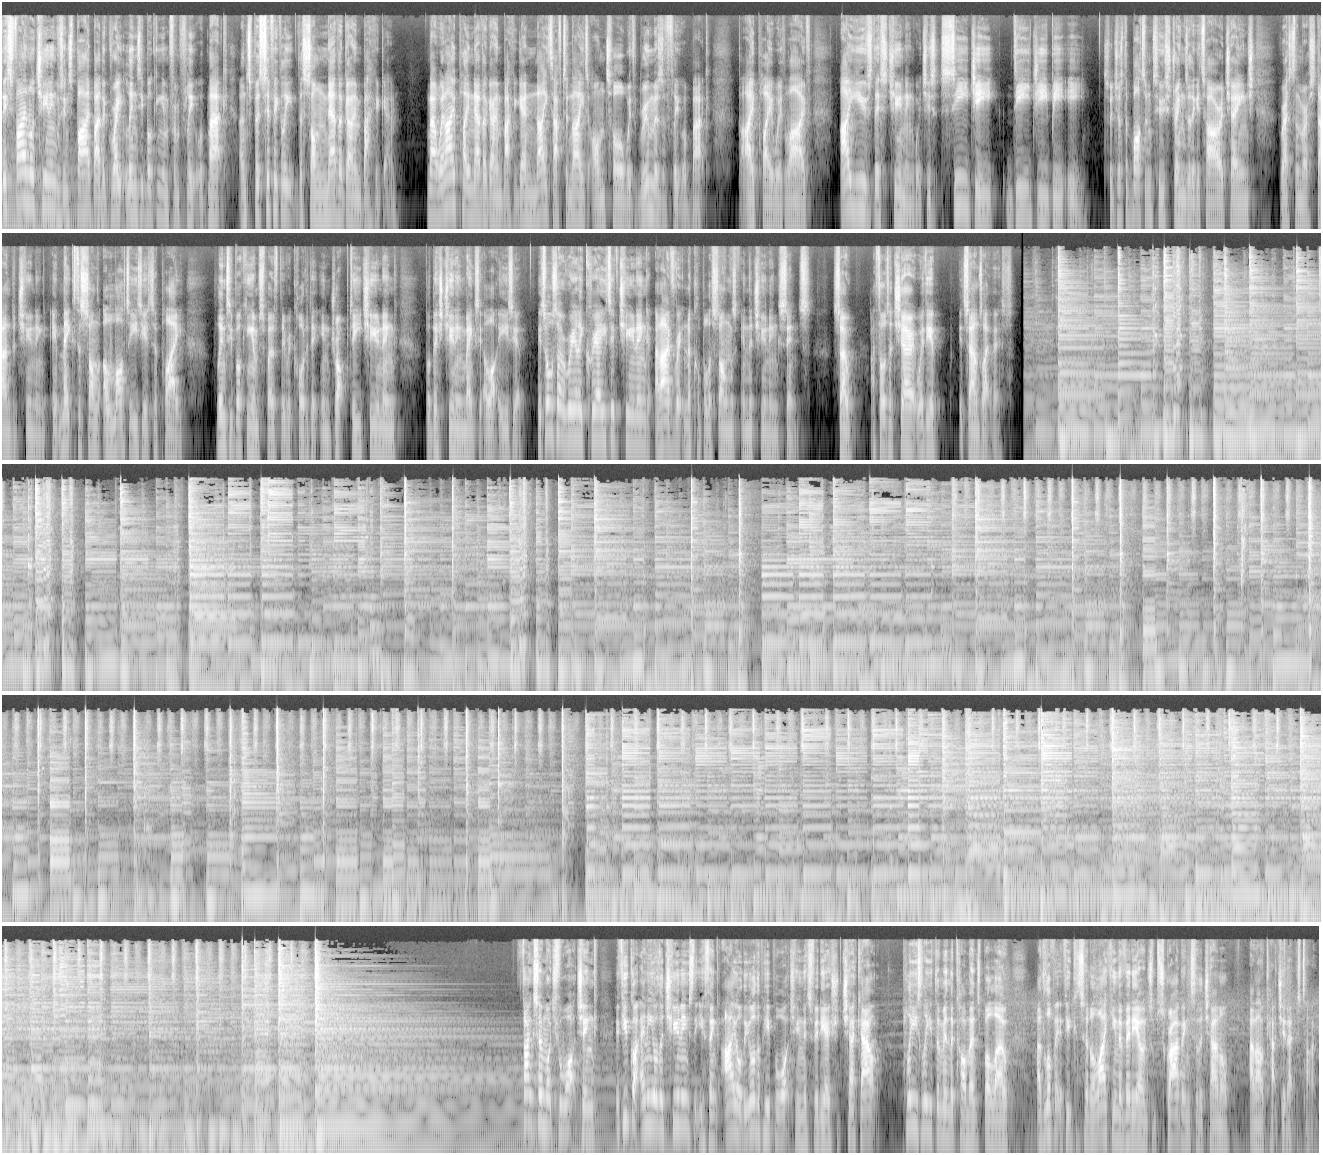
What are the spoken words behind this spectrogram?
This final tuning was inspired by the great Lindsey Buckingham from Fleetwood Mac, and specifically the song Never Going Back Again. Now, when I play Never Going Back Again night after night on tour with Rumours of Fleetwood Mac that I play with live, I use this tuning, which is C G D G B E. So just the bottom two strings of the guitar are changed, the rest of them are standard tuning. It makes the song a lot easier to play. Lindsey Buckingham supposedly recorded it in drop D tuning, but this tuning makes it a lot easier. It's also a really creative tuning, and I've written a couple of songs in the tuning since. So I thought I'd share it with you. It sounds like this. Thanks so much for watching. If you've got any other tunings that you think I or the other people watching this video should check out, please leave them in the comments below. I'd love it if you consider liking the video and subscribing to the channel, and I'll catch you next time.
